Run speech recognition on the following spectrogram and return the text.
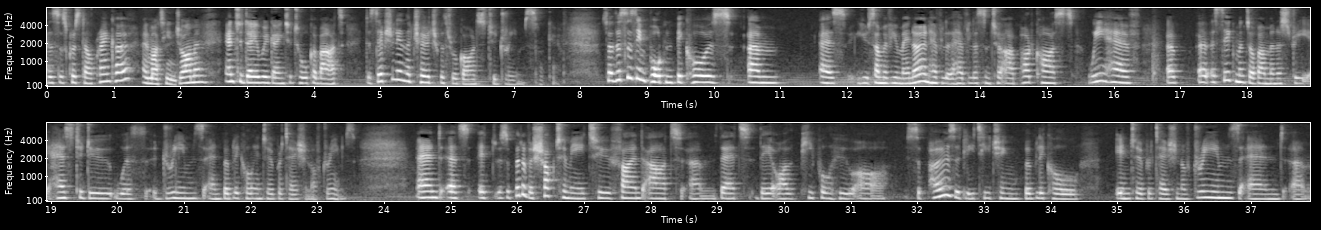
Hi, this is Christelle Cranko, And Martine Jarman. and today we're going to talk about deception in the church with regards to dreams. Okay. So this is important because, um, as you some of you may know and have have listened to our podcasts, we have a, a, a segment of our ministry has to do with dreams and biblical interpretation of dreams. And it's it was a bit of a shock to me to find out um, that there are people who are supposedly teaching biblical interpretation of dreams and um,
